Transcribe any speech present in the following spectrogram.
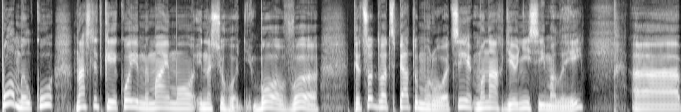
помилку, наслідки якої ми маємо і на сьогодні. Бо в 525 році монах Діонісій Малий е,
